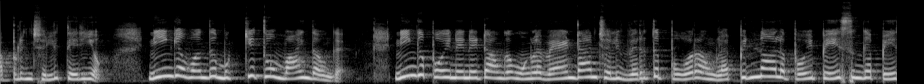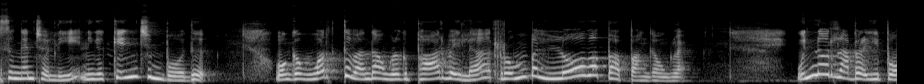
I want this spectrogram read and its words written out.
அப்படின்னு சொல்லி தெரியும். நீங்கள் வந்து முக்கியத்துவம் வாய்ந்தவங்க. நீங்கள் போய் நின்றுட்டு அவங்க உங்களை வேண்டான்னு சொல்லி வெறுத்து போகிறவங்கள பின்னால் போய் பேசுங்க பேசுங்கன்னு சொல்லி நீங்கள் கெஞ்சும் போது உங்கள் ஒர்த்து வந்து அவங்களுக்கு பார்வையில் ரொம்ப லோவாக பார்ப்பாங்க அவங்கள இன்னொரு நபர் இப்போ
